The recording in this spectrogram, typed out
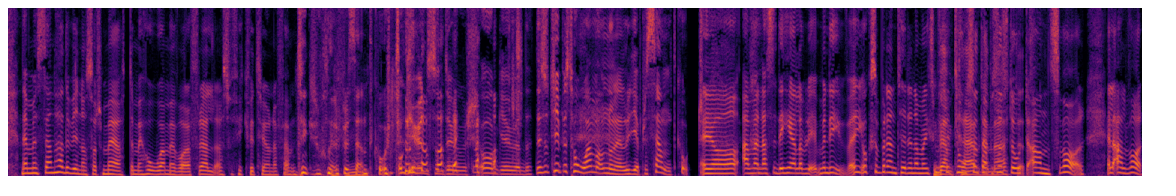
Nej, men sen hade vi någon sorts möte med H&M med våra föräldrar så fick vi 350 kronor i presentkort. Åh gud så douche. Åh gud. Det är så typiskt H&M om någon ger presentkort. Ja, ja, men alltså det hela blir, men det var också på den tiden när man liksom Vem inte tog sånt där på så stort ansvar, eller allvar.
